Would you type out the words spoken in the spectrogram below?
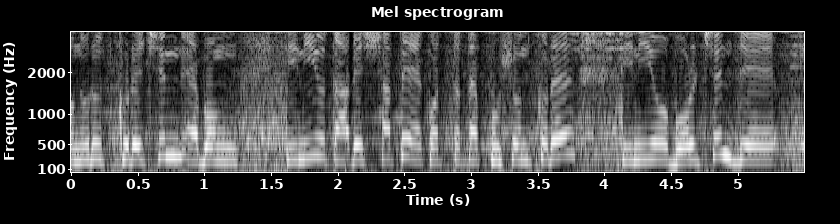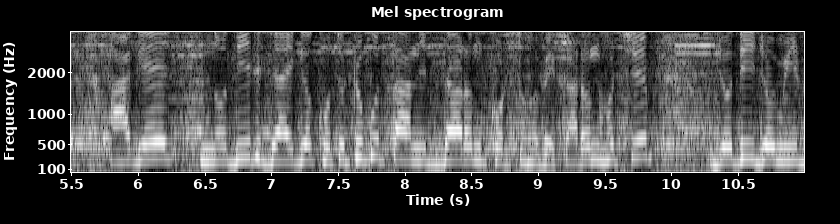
অনুরোধ করেছেন এবং তিনিও তাদের সাথে একত্রতা পোষণ করে তিনিও বলছেন যে আগে নদীর জায়গা কতটুকু তা নির্ধারণ করতে হবে। কারণ হচ্ছে যদি জমির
